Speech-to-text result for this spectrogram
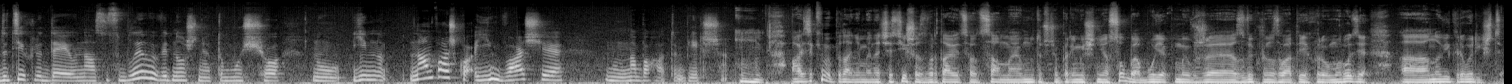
до цих людей у нас особливе відношення, тому що ну, їм нам важко, а їм важче ну, набагато більше. А з якими питаннями найчастіше звертаються от саме внутрішньо переміщені особи, або як ми вже звикли називати їх в Кривому Розі, нові криворіжці?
